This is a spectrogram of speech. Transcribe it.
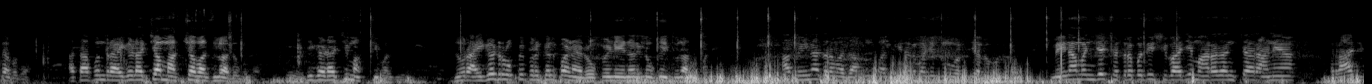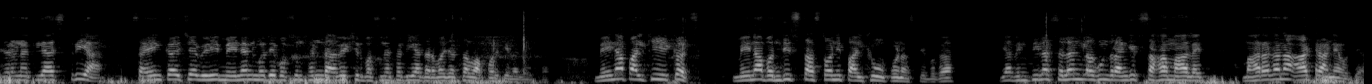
आता बघा. आता आपण रायगडाच्या मागच्या बाजूला आलो बघा. ही गडाची मागची बाजू. जो रायगड रोपे प्रकल्प आहे रोपे येणारी लोक इथून आतमध्ये येतात. हा मेना दरवाजा आपण पालखी दरवाजातून वरती आलो बघा. मेना म्हणजे छत्रपती शिवाजी महाराजांच्या राण्या राजघराण्यातल्या स्त्रिया सायंकाळच्या वेळी मेन्यांमध्ये बसून थंड हवेशीर बसण्यासाठी या दरवाजाचा वापर केला जायचा. मेना पालखी एकच. मेना बंदिस्त असतो आणि पालखी ओपन असते बघा. या भिंतीला सलंग लागून रांगेत सहा महाल आहेत. महाराजांना आठ राण्या होत्या.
